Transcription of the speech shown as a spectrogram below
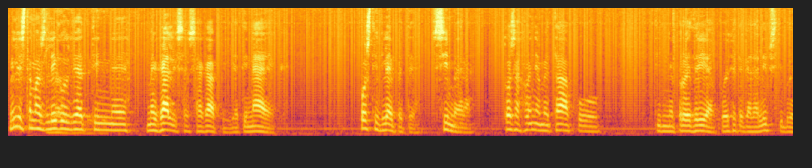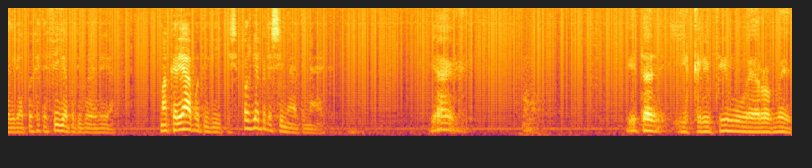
Μιλήστε μας λίγο για την ε, μεγάλη σας αγάπη, για την ΑΕΚ. Πώς τη βλέπετε σήμερα, τόσα χρόνια μετά από την Προεδρία, που έχετε εγκαταλείψει την Προεδρία, που έχετε φύγει από την Προεδρία, μακριά από τη διοίκηση. Πώς βλέπετε σήμερα την ΑΕΚ; Η ΑΕΚ ήταν η κρυφή μου ερωμένη.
